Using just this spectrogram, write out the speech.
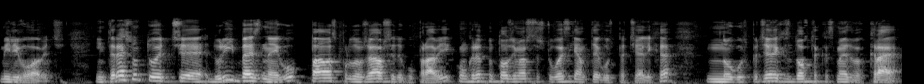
Миливоевич. Интересното е, че дори без него Палас продължаваше да го прави. Конкретно този мач срещу Уест те го спечелиха, но го спечелиха с доста късмет в края.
